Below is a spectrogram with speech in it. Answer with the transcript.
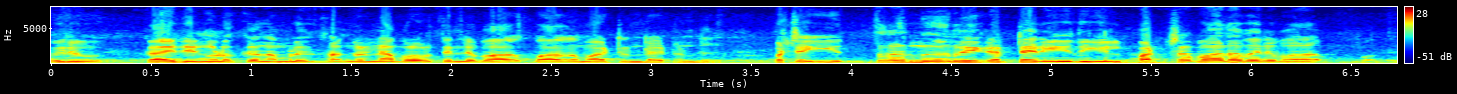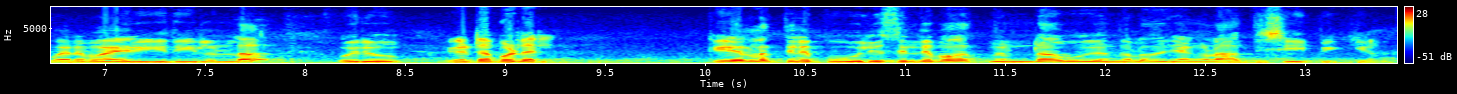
ഒരു കാര്യങ്ങളൊക്കെ നമ്മൾ സംഘടനാ പ്രവർത്തനത്തിന്റെ ഭാഗമായിട്ടുണ്ടായിട്ടുണ്ട് പക്ഷേ ഇത്ര നെറികെട്ട രീതിയിൽ പക്ഷപാതപരമായ രീതിയിലുള്ള ഒരു ഇടപെടൽ കേരളത്തിലെ പോലീസിന്റെ ഭാഗത്ത് നിന്ന് ഉണ്ടാവുക എന്നുള്ളത് ഞങ്ങൾ അതിശയിപ്പിക്കുകയാണ്.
